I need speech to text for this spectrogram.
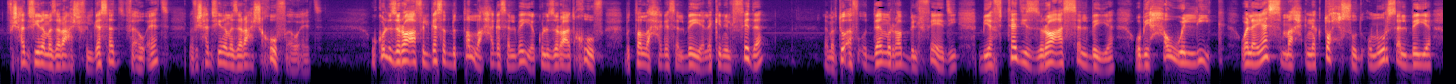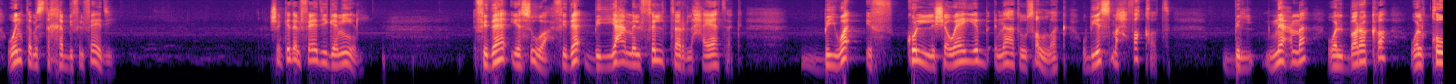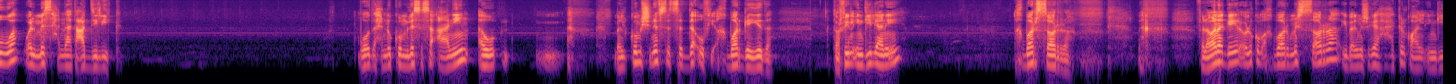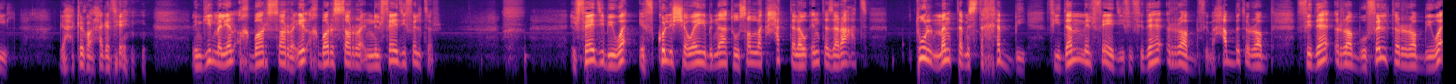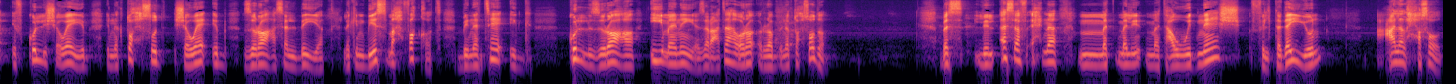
مفيش حد فينا ما زرعش في الجسد في أوقات مفيش حد فينا ما زرعش خوف في أوقات. وكل زراعة في الجسد بتطلع حاجة سلبية كل زراعة خوف بتطلع حاجة سلبية. لكن الفدا لما بتقف قدام الرب الفادي بيفتدي الزراعة السلبية وبيحول ليك ولا يسمح إنك تحصد أمور سلبية وأنت مستخبي في الفادي. عشان كده الفادي جميل. فداء يسوع فداء بيعمل فلتر لحياتك بيوقف كل شوايب إنها توصل لك وبيسمح فقط بالنعمة والبركة والقوة والمسحه إنها تعدي ليك. واضح إنكم لسه سقعانين أو مالكمش نفس تصدقوا في أخبار جيدة. تعرفين الإنجيل يعني إيه؟ أخبار سارة. فلو أنا جاي أقول لكم أخبار مش سارة يبقى مش جاي أحكي لكم عن الإنجيل. جاي أحكي لكم عن حاجة تاني. الإنجيل مليان أخبار سارة. إيه الأخبار السارة؟ إن الفادي فلتر. الفادي بيوقف كل الشوايب إنها توصل لك حتى لو أنت زرعت طول ما انت مستخبي في دم الفادي في فداء الرب في محبة الرب فداء الرب وفلتر الرب يوقف كل شوايب إنك تحصد شوائب زراعة سلبية لكن بيسمح فقط بنتائج كل زراعة إيمانية زرعتها وراء الرب إنك تحصدها. بس للأسف إحنا ما تعودناش في التدين على الحصاد.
